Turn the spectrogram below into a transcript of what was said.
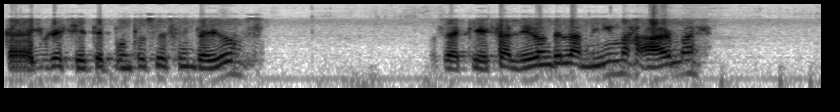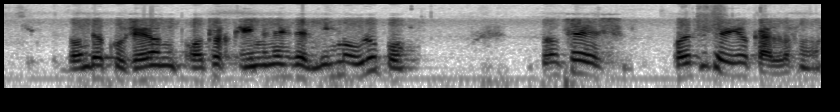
calibre 7.62. O sea que salieron de las mismas armas donde ocurrieron otros crímenes del mismo grupo. Entonces, por eso te digo, Carlos, ¿no?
